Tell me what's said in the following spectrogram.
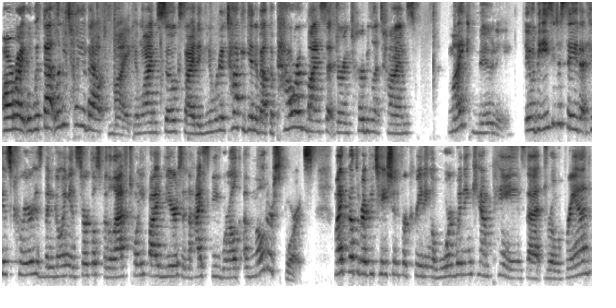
All right, well, with that, let me tell you about Mike and why I'm so excited. You know, we're going to talk again about the power of mindset during turbulent times Mike Mooney. It would be easy to say that his career has been going in circles for the last 25 years in the high speed world of motorsports. Mike built a reputation for creating award winning campaigns that drove brand,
